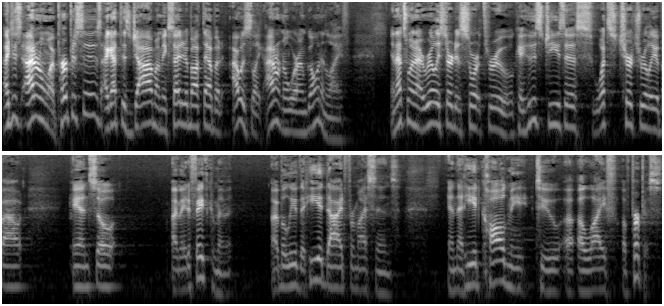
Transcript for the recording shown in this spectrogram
I just, I don't know what my purpose is. I got this job, I'm excited about that, but I was like, I don't know where I'm going in life. And that's when I really started to sort through okay, who's Jesus? What's church really about? And so I made a faith commitment. I believed that He had died for my sins and that He had called me to a, a life of purpose.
